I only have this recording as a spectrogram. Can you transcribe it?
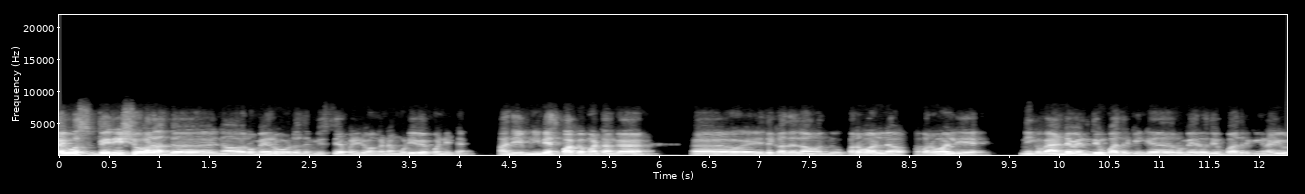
ஐ வாஸ் வெரி ஷுர் அந்த நான் ரொமேரோட மிஸ்டே பண்ணிடுவாங்க நான் முடிவே பண்ணிட்டேன். அது நிவேஸ் பார்க்க மாட்டாங்க. எதுக்கு அதெல்லாம் வந்து பரவாயில்ல பரவாயில்லையே. நீங்க வேண்டவென்தையும் பாத்திருக்கீங்க ரொமேரோதையும் பாத்திருக்கீங்கன்னா you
